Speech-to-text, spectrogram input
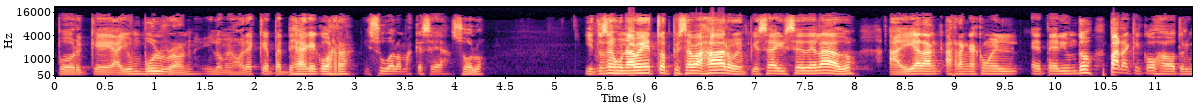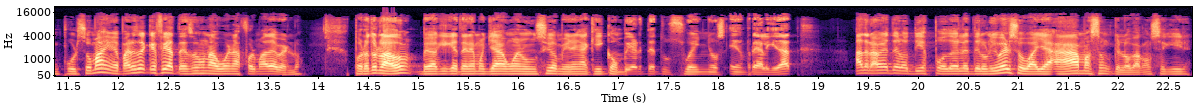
porque hay un bull run y lo mejor es que pues, deja que corra y suba lo más que sea solo. Y entonces una vez esto empieza a bajar o empieza a irse de lado, ahí arrancas con el Ethereum 2 para que coja otro impulso más. Y me parece que, fíjate, eso es una buena forma de verlo. Por otro lado, veo aquí que tenemos ya un anuncio. Miren aquí, convierte tus sueños en realidad a través de los 10 poderes del universo. Vaya a Amazon, que lo va a conseguir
